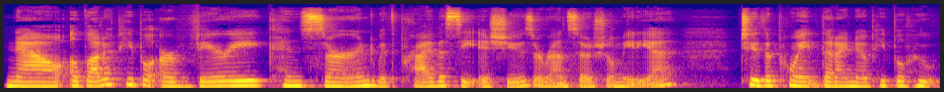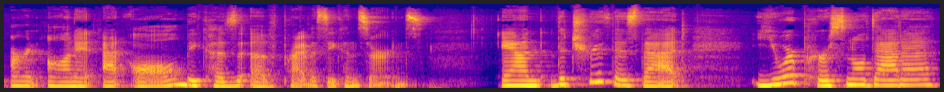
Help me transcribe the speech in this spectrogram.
Now, a lot of people are very concerned with privacy issues around social media to the point that I know people who aren't on it at all because of privacy concerns. And the truth is that your personal data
